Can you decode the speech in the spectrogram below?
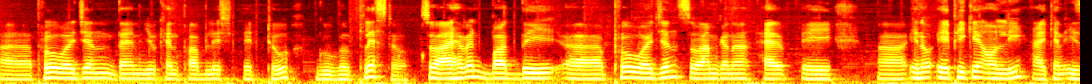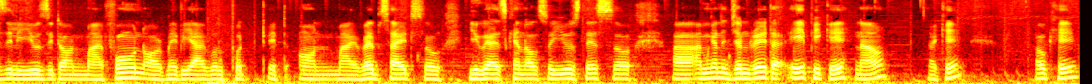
uh, pro version then you can publish it to google play store. So i haven't bought the uh, pro version so i'm gonna have a uh, you know apk only. I can easily use it on my phone or maybe i will put it on my website. So you guys can also use this. So uh, i'm gonna generate a apk now okay okay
